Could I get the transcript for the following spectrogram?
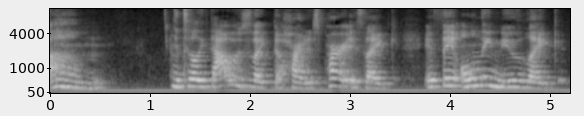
um and so like that was like the hardest part is like if they only knew like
